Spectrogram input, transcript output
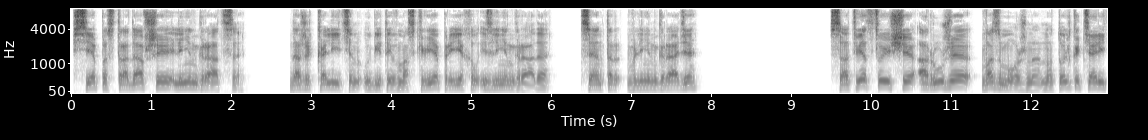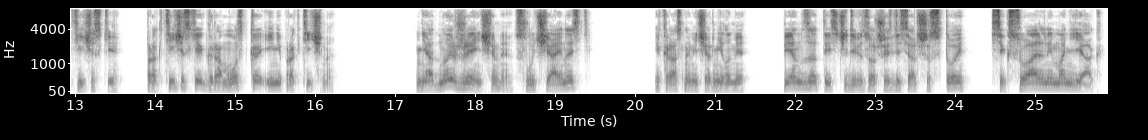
Все пострадавшие ленинградцы. Даже Калитин, убитый в Москве, приехал из Ленинграда. Центр в Ленинграде. Соответствующее оружие возможно, но только теоретически. Практически громоздко и непрактично. Ни одной женщины. Случайность. И красными чернилами. Пенза, 1966 Сексуальный маньяк.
